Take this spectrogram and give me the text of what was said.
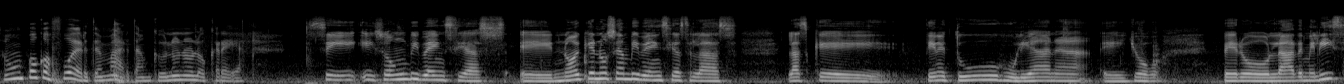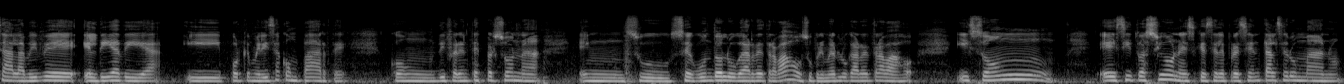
son un poco fuertes, Marta, aunque uno no lo crea. Sí, y son vivencias, eh, no es que no sean vivencias las, las que tiene tú, Juliana, eh, yo, pero la de Melissa la vive el día a día y porque Melissa comparte con diferentes personas en su segundo lugar de trabajo, su primer lugar de trabajo, y son eh, situaciones que se le presenta al ser humano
